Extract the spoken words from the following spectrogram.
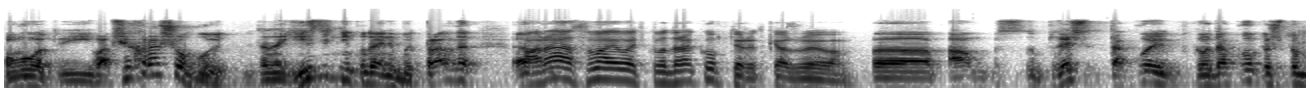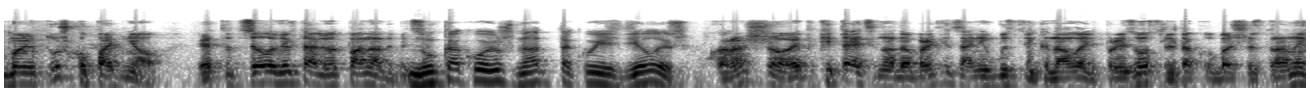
Вот, и вообще хорошо будет. Тогда ездить никуда не будет. Правда, э, Пора осваивать квадрокоптеры, скажу я вам. э, а, понимаешь, такой квадрокоптер, чтобы мою тушку поднял, Это целый вертолет понадобится. Ну, какой уж надо, такой и сделаешь. Хорошо. Это китайцы надо обратиться, они быстренько наладят производство для такой большой страны.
